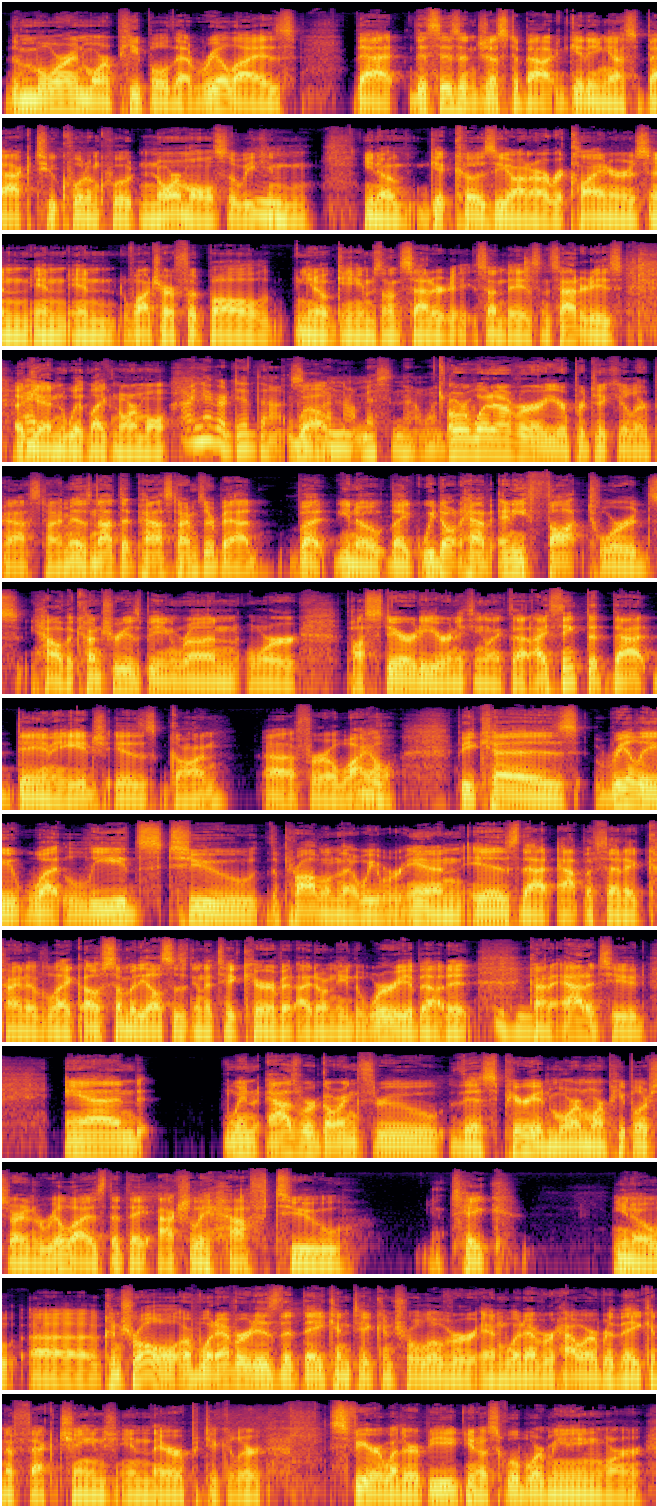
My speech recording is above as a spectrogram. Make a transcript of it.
the more and more people that realize that this isn't just about getting us back to quote unquote normal so we can, mm. you know, get cozy on our recliners and, and, and watch our football, you know, games on Saturday, Sundays and Saturdays again with like normal I never did that. So Well- I'm not missing that one. or whatever your particular pastime is. Not that pastimes are bad, but you know, like we don't have any thought towards how the country is being run or posterity or anything like that. I think that that day and age is gone. Uh, for a while, because really what leads to the problem that we were in is that apathetic kind of like, oh, somebody else is going to take care of it. I don't need to worry about it Mhm. kind of attitude. And when as we're going through this period, more and more people are starting to realize that they actually have to take you know uh control of whatever it is that they can take control over and whatever however they can affect change in their particular sphere whether it be you know school board meeting or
